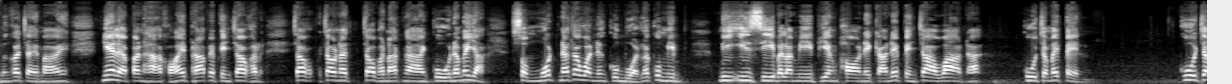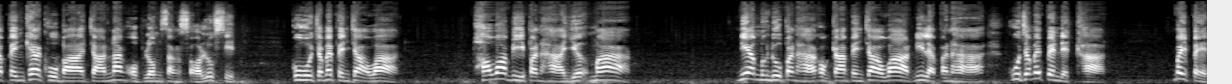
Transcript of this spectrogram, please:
มึงเข้าใจไหมเนี่ยแหละปัญหาของให้พระไปเป็นเจ้าเจ้าเจ้านะเจ้าพนักงานกูนะไม่อยากสมมุตินะถ้าวันหนึ่งกูบวชแล้วกูมีมีอินทรีย์บารมีเพียงพอในการได้เป็นเจ้าวาดนะ กูจะไม่เป็น กูจะเป็นแค่ครูบาอาจารย์นั่งอบรมสั่งสอนลูกศิษย์กูจะไม่เป็นเจ้าวาดเพราะว่ามีปัญหาเยอะมาก เนี่ยมึงดูปัญหาของการเป็นเจ้าวาดนี่แหละปัญหา กูจะไม่เป็นเด็ดขาด ไม่เป็น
